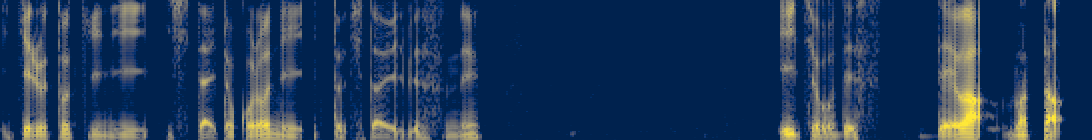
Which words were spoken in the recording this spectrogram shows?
行ける時に行きたいところに行っときたいですね。以上です。では、また。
